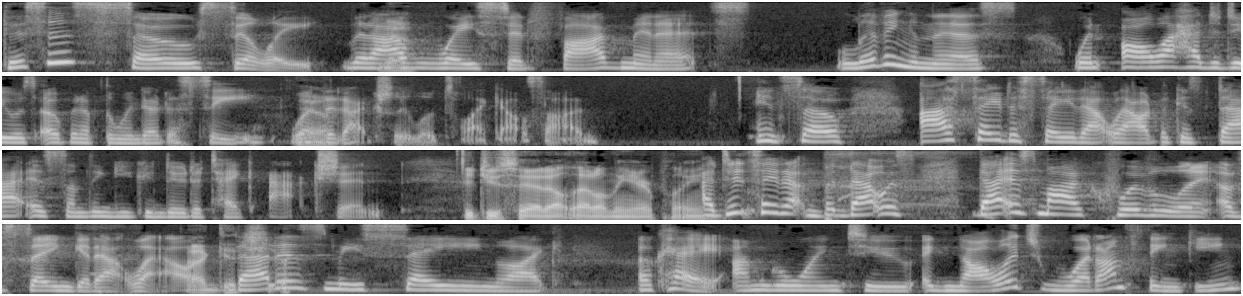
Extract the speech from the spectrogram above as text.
this is so silly that I've wasted five minutes living in this when all I had to do was open up the window to see what Yeah. it actually looked like outside. And so I say to say it out loud because that is something you can do to take action. Did you say it out loud on the airplane? I didn't say that, but that was that is my equivalent of saying it out loud. I get That you. is me saying like, okay, I'm going to acknowledge what I'm thinking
